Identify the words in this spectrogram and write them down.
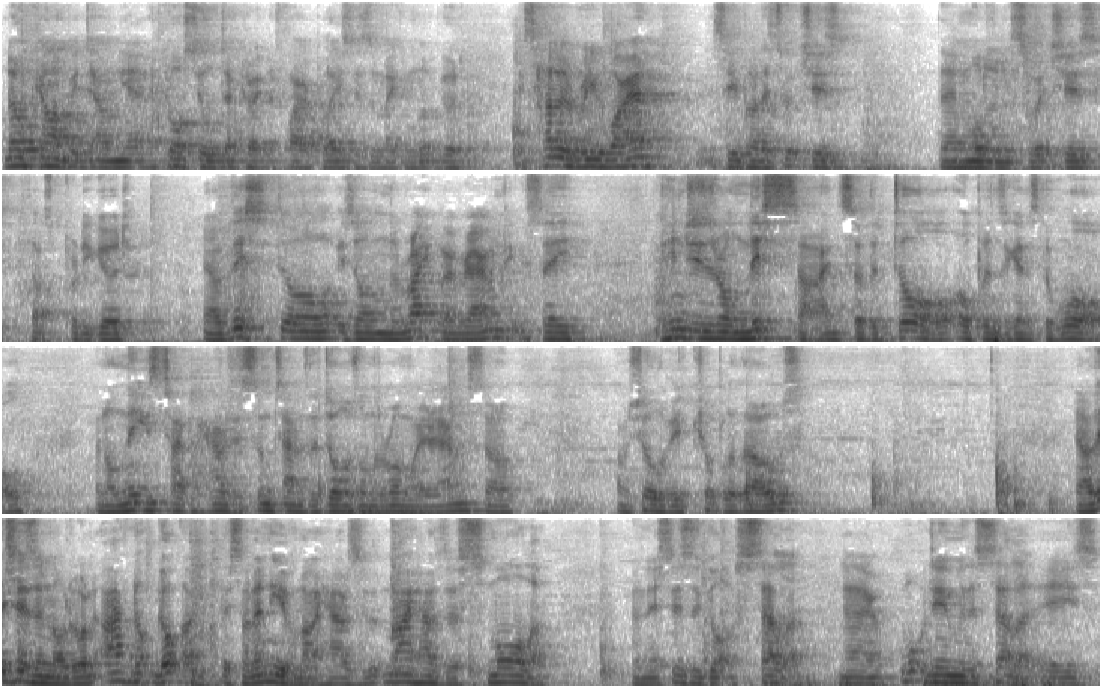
No carpet down yet. Of course, you'll decorate the fireplaces and make them look good. It's had a rewire. You can see by the switches, they're modern switches. That's pretty good. Now this door is on the right way around. You can see the hinges are on this side, so the door opens against the wall. And on these type of houses, sometimes the door's on the wrong way around, so I'm sure there'll be a couple of those. Now this is an odd one. I've not got this on any of my houses, but my houses are smaller than this. This has got a cellar. Now, what we're doing with the cellar is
